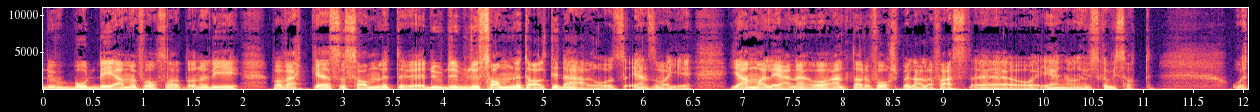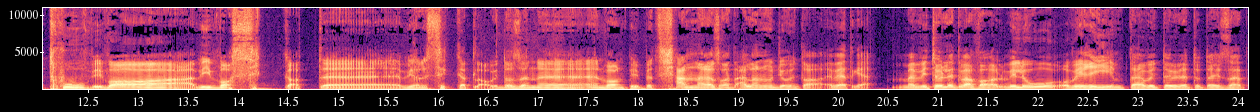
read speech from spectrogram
du bodde hjemme fortsatt, og når de var vekke, så samlet du Du, du, du samlet alltid der hos en som var hjemme alene, og enten hadde forspill eller fest, eh, og en gang husker vi satt og jeg tror vi var, vi var sikre sikkert eh, Vi hadde sikkert laget oss en, eh, en vannpipe, et kjenneresrett eller noen jointer, jeg vet ikke. Men vi tullet i hvert fall. Vi lo, og vi rimte, og vi tullet og tøyset.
